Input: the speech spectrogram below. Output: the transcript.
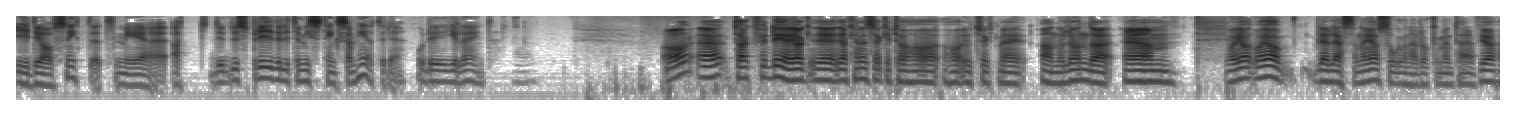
i det avsnittet. Med att du, du sprider lite misstänksamhet i det. Och det gillar jag inte. Ja, eh, tack för det. Jag, det, jag kan säkert ha, ha uttryckt mig annorlunda. Um, vad, jag, vad jag blev ledsen när jag såg den här dokumentären, för jag,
